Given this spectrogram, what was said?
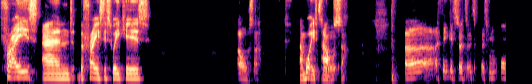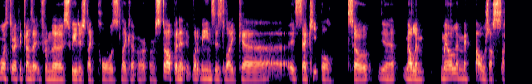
phrase. And the phrase this week is, Pausa. and what is pausa? Uh, I think it's, it's it's it's almost directly translated from the Swedish like pause, like or, or stop, and it, what it means is like uh, it's a keep ball. So yeah, me olemme pausassa.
